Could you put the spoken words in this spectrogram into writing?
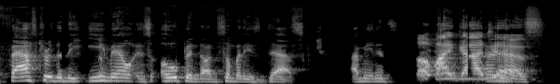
faster than the email is opened on somebody's desk. I mean, it's Oh my God, And- yes.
